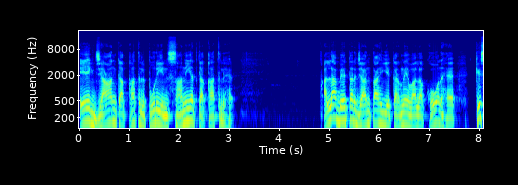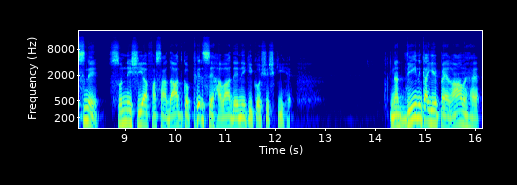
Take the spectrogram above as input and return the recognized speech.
एक जान का कत्ल, पूरी इंसानियत का कत्ल है। अल्लाह बेहतर जानता है ये करने वाला कौन है, किसने सुन्नी शिया फसादात को फिर से हवा देने की कोशिश की है। न दीन का ये पैगाम है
